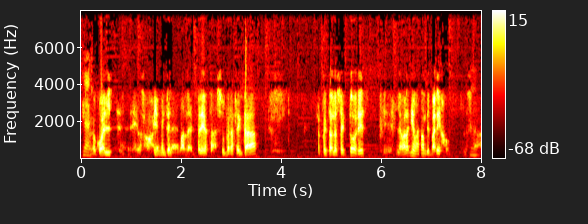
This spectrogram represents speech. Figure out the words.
Claro. Con lo cual, eh, obviamente la demanda de empleo está súper afectada. Respecto a los sectores, eh, la verdad que es bastante parejo. O sea,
